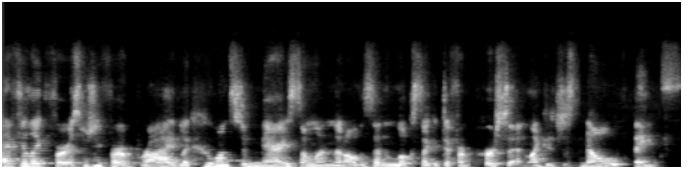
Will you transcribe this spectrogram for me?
I feel like for especially for a bride, like who wants to marry someone that all of a sudden looks like a different person? Like it's just no, thanks.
